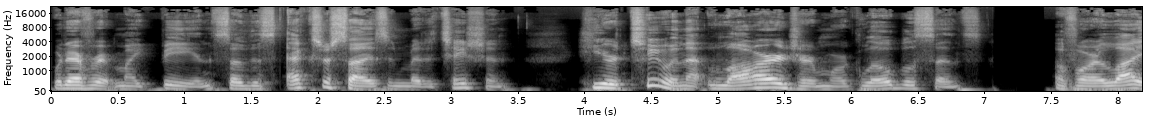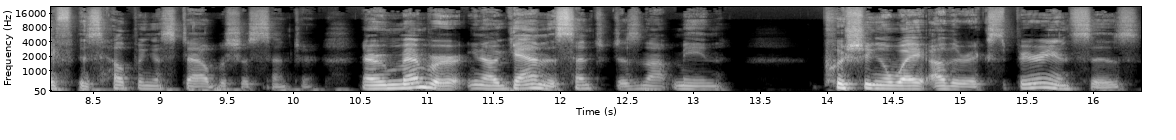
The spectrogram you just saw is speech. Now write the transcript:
whatever it might be. And so, this exercise in meditation here too, in that larger, more global sense of our life, is helping establish a center. Now, remember, you know, again, the center does not mean pushing away other experiences,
